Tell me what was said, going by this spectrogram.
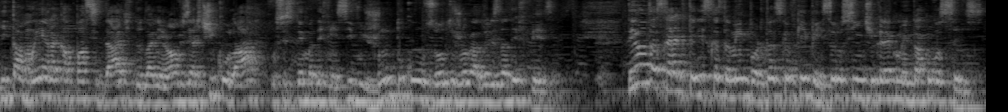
e tamanha era a capacidade do Daniel Alves de articular o sistema defensivo junto com os outros jogadores da defesa. Tem outras características também importantes que eu fiquei pensando seguinte, eu queria comentar com vocês.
